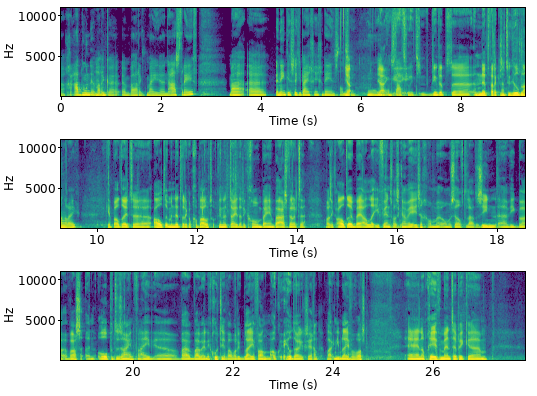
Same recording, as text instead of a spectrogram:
ga doen en waar, Mhm. ik, eh, en waar ik mij nastreef. Maar in één keer zit je bij een GGD-instantie. Ja. Hoe Ja, ik, ontstaat ik, zoiets? ik denk dat een netwerk is natuurlijk heel belangrijk. Heb altijd, eh, altijd mijn netwerk opgebouwd. Ook in de tijd dat ik gewoon bij een baas werkte, was ik altijd bij alle events was ik aanwezig. Om, eh, om mezelf te laten zien eh, wie ik was en open te zijn. Van hey, waar, waar ben ik goed in, waar word ik blij van. Maar ook heel duidelijk zeggen waar ik niet blij van word. En op een gegeven moment heb ik, ehm,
